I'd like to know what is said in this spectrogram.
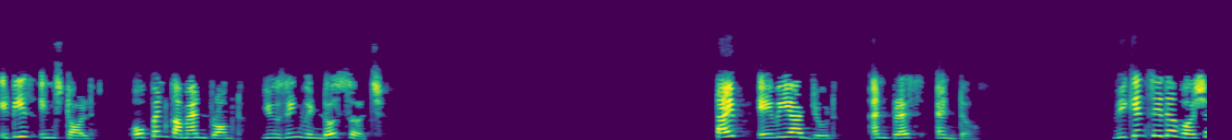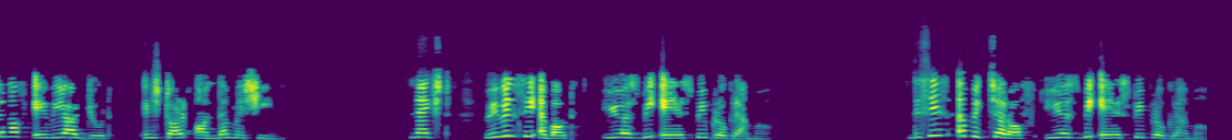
it is installed, open Command Prompt using Windows Search. Type AVRDUDE and press Enter. We can see the version of AVRDUDE installed on the machine. Next, we will see about USB ASP Programmer. This is a picture of USB ASP Programmer.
